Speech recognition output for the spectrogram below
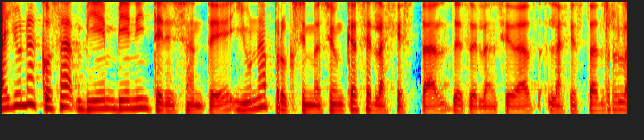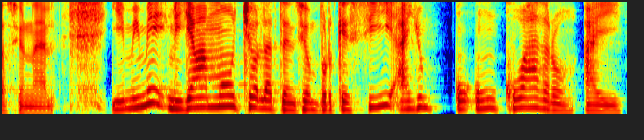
Hay una cosa bien, bien interesante y una aproximación que hace la gestal desde la ansiedad, la gestal relacional. Y a mí me, llama mucho la atención porque sí hay un, un cuadro ahí.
